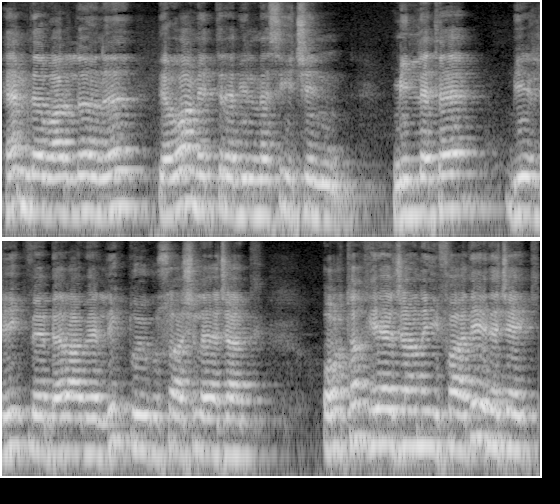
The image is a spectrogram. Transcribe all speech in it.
hem de varlığını devam ettirebilmesi için millete birlik ve beraberlik duygusu aşılayacak, ortak heyecanı ifade edecek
